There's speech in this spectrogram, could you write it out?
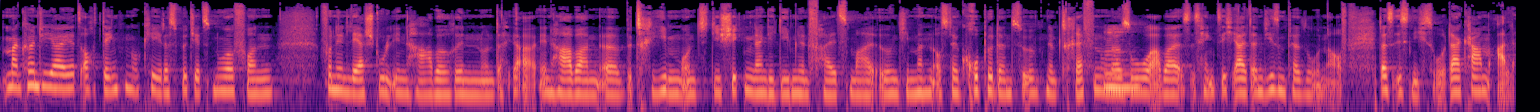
man könnte ja jetzt auch denken, okay, das wird jetzt nur von von den Lehrstuhlinhaberinnen und ja, Inhabern äh, betrieben und die schicken dann gegebenenfalls mal irgendjemanden aus der Gruppe dann zu irgendeinem Treffen mhm. oder so, aber es, es hängt sich halt an diesen Personen auf. Das ist nicht so. Da kamen alle.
